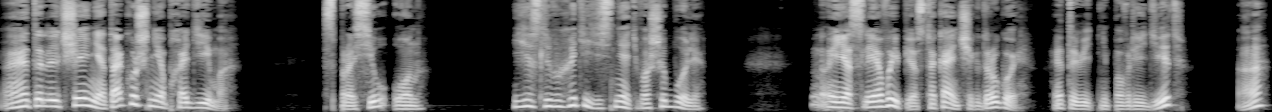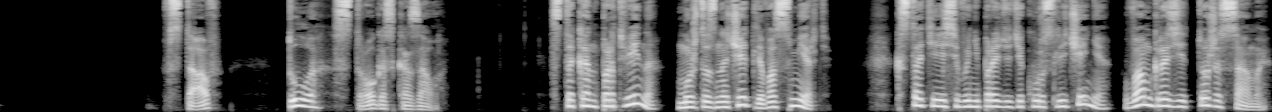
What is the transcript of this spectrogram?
«А это лечение так уж необходимо?» — спросил он. «Если вы хотите снять ваши боли». «Но если я выпью стаканчик другой, это ведь не повредит, а?» Встав, Тула строго сказала. «Стакан портвейна может означать для вас смерть. Кстати, если вы не пройдете курс лечения, вам грозит то же самое».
